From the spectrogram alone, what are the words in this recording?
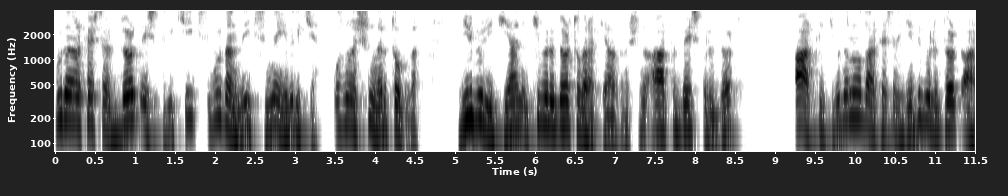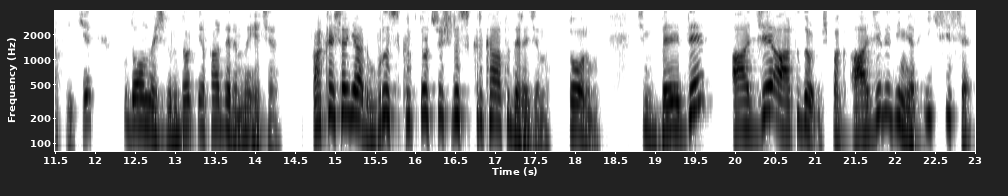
Buradan arkadaşlar 4 eşittir 2x. Buradan da x'in ne gelir? 2. O zaman şunları topla. 1 bölü 2 yani 2 bölü 4 olarak yazdım şunu. Artı 5 bölü 4 artı 2. Bu da ne oldu arkadaşlar? 7 bölü 4 artı 2. Bu da 15 bölü 4 yapar derim ve geçerim. Arkadaşlar geldim. Burası 44 ise şurası 46 derece mi? Doğru mu? Şimdi BD AC artı 4'müş. Bak AC dediğim yer x ise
